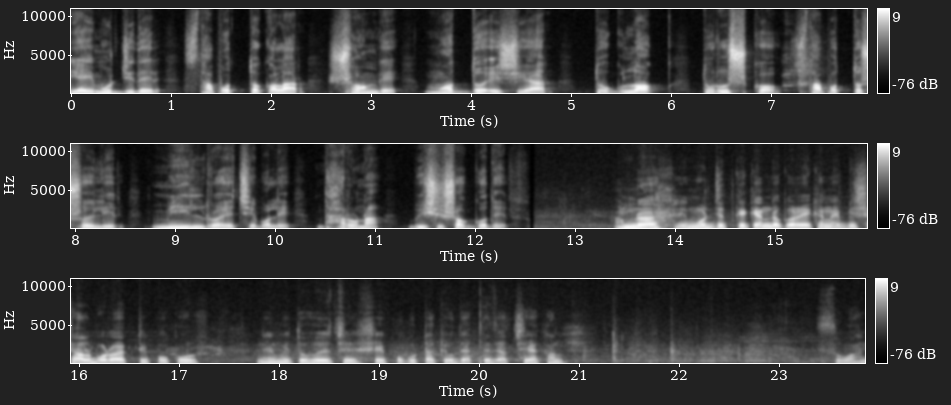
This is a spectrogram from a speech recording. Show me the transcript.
এই মসজিদের স্থাপত্যকলার সঙ্গে মধ্য এশিয়ার তুগলক তুরস্ক স্থাপত্যশৈলীর মিল রয়েছে বলে ধারণা বিশেষজ্ঞদের। আমরা এই মসজিদকে কেন্দ্র করে এখানে বিশাল বড় একটি পুকুর নির্মিত হয়েছে। সেই পুকুরটাকেও দেখতে যাচ্ছি এখন। সেই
